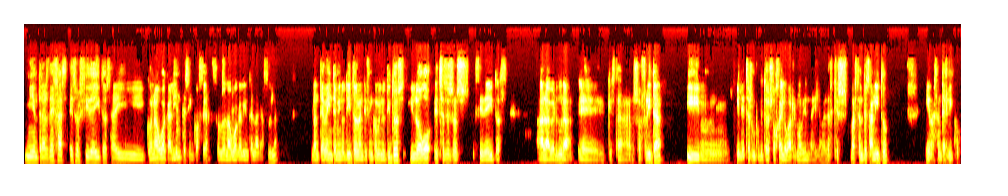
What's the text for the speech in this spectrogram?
Mientras dejas esos fideitos ahí con agua caliente sin cocer, solo el agua caliente en la cazuela, durante 20 minutitos, 25 minutitos, y luego echas esos fideitos a la verdura eh, que está sofrita y, mm, y le echas un poquito de soja y lo vas removiendo ahí. La verdad es que es bastante sanito y bastante rico.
